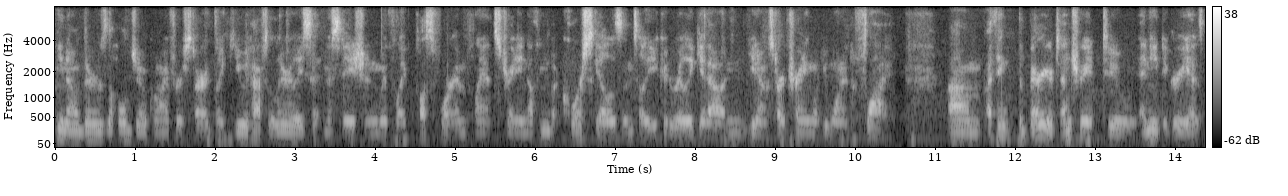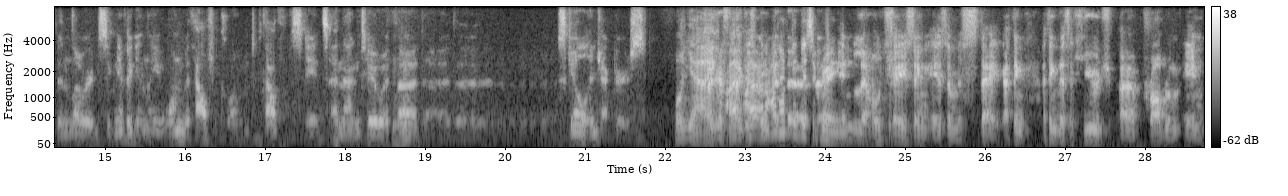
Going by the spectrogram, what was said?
you know there was the whole joke when I first started. Like you would have to literally sit in a station with like plus four implants, training nothing but core skills until you could really get out and you know start training what you wanted to fly. Um, I think the barrier to entry to any degree has been lowered significantly. One with alpha clones, with alpha states, and then two with uh, the, the, the, the skill injectors. Well, yeah, I I, just, I- I, just I- think I'd that have to disagree. The end level chasing is a mistake. I think I think there's a huge uh, problem in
